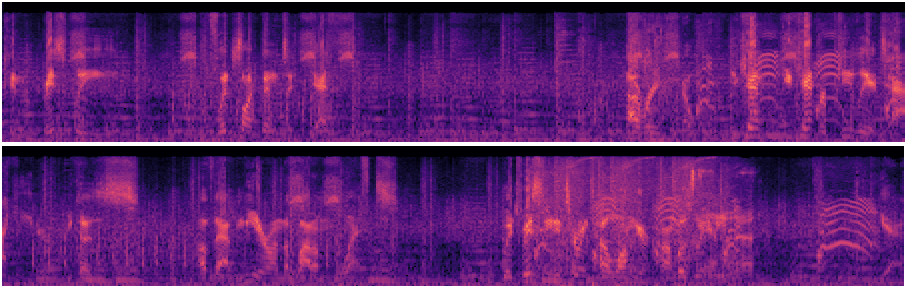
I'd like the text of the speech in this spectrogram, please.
can basically flinch lock them to death. However, no, you can't you can't repeatedly attack either because of that meter on the bottom left, which basically determines how long your combos will be. Yeah,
